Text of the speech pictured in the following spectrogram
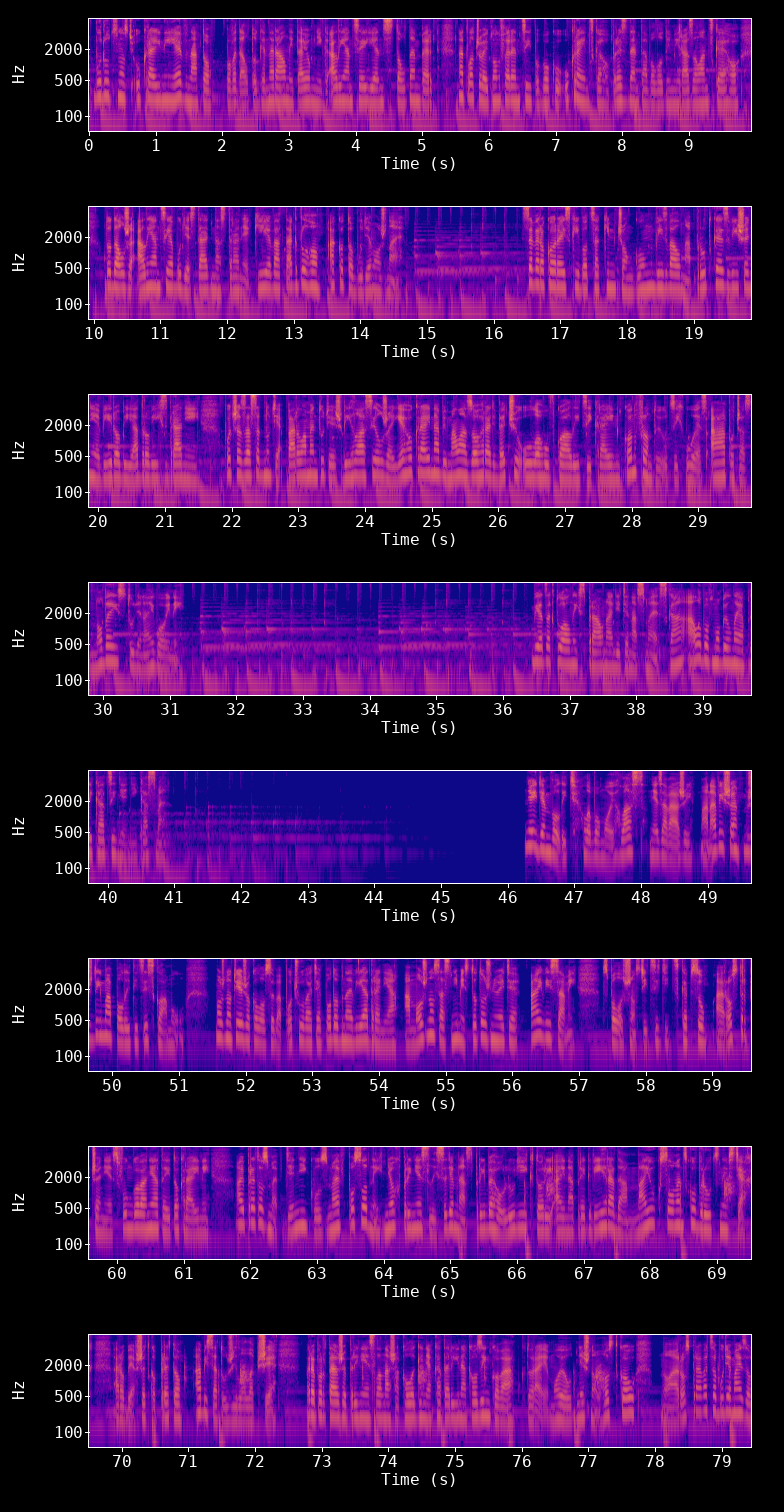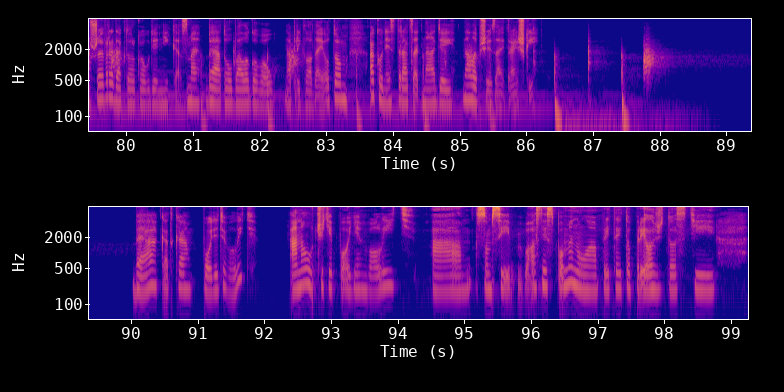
Budúcnosť Ukrajiny je v NATO, povedal to generálny tajomník aliancie Jens Stoltenberg na tlačovej konferencii po boku ukrajinského prezidenta Volodymyra Zelenského. Dodal, že aliancia bude stáť na strane Kieva tak dlho, ako to bude možné. Severokorejský vodca Kim Jong-un vyzval na prudké zvýšenie výroby jadrových zbraní. Počas zasadnutia parlamentu tiež vyhlásil, že jeho krajina by mala zohrať väčšiu úlohu v koalícii krajín konfrontujúcich USA počas novej studenej vojny. Viac aktuálnych správ nájdete na Sme.sk alebo v mobilnej aplikácii Denníka Sme. Nejdem voliť, lebo môj hlas nezaváži. A navyše vždy ma politici sklamú. Možno tiež okolo seba počúvate podobné vyjadrenia a možno sa s nimi stotožňujete aj vy sami. V spoločnosti cítiť skepsu a roztrpčenie z fungovania tejto krajiny. Aj preto sme v denníku sme v posledných dňoch priniesli 17 príbehov ľudí, ktorí aj napriek výhradám majú k Slovensku vrúcný vzťah a robia všetko preto, aby sa tu žilo lepšie. Reportáže priniesla naša kolegyňa Katarína Kozinková, ktorá je mojou dnešnou hostkou, no a rozprávať sa budem aj so šéf-redaktorkou denníka ZME Beatou Balogovou, napríklad aj o tom, ako nestrácať nádej na lepšie zajtrajšky. Bea, Katka, pôjdete voliť? Áno, určite pôjdem voliť a som si vlastne spomenula pri tejto príležitosti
